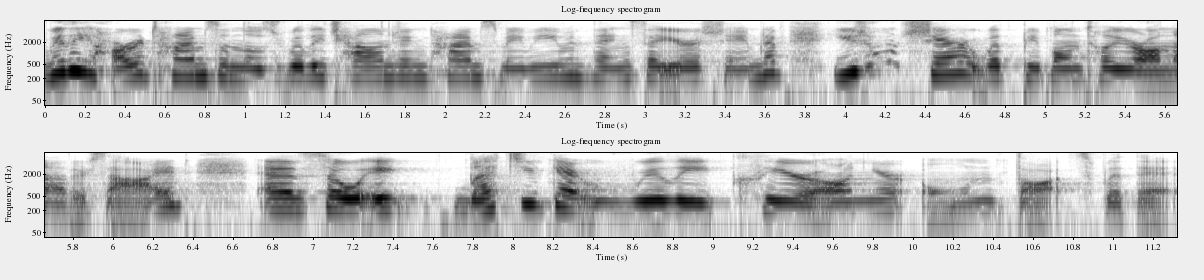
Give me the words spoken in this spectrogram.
really hard times and those really challenging times, maybe even things that you're ashamed of, you don't share it with people until you're on the other side. And so it lets you get really clear on your own thoughts with it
